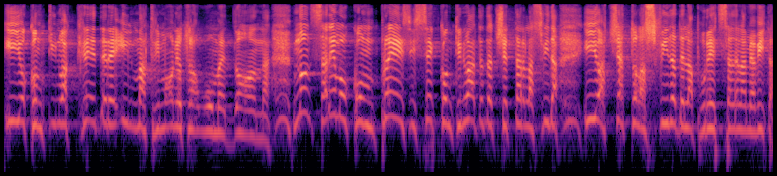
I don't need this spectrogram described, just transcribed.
io continuo a credere il matrimonio tra uomo e donna. Non saremo compresi se continuate ad accettare la sfida. Io accetto la sfida della purezza nella mia vita.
